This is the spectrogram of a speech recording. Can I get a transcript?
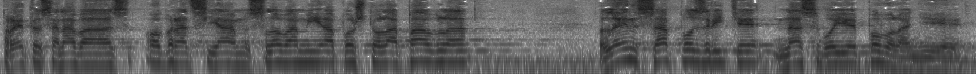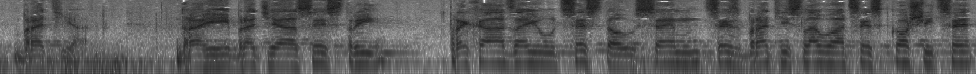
Preto sa na vás obraciam slovami apoštola Pavla, len sa pozrite na svoje povolanie, bratia. Drahí bratia a sestry, prechádzajú cestou sem, cez Bratislavu a cez Košice,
